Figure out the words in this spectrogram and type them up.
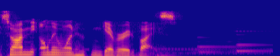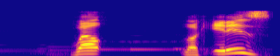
so I'm the only one who can give her advice. Well, look, it is.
